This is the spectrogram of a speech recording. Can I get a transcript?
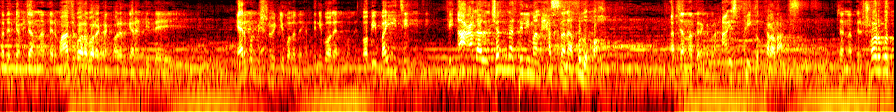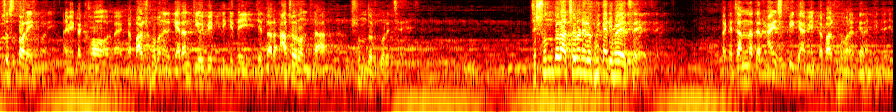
তাদেরকে আমি জান্নাতের মাঝ বরাবর একটা ঘরের গ্যারান্টি দেই। এরপর বিষ্ণু কি বলে দেখেন? তিনি বলেন কবি বাইতি ফি আ'লাল জান্নাতি লিমান হাসানা খুলুকাহ। আর জান্নাতের একেবারে হাই স্পিক অফ প্যারাডাইস জান্নাতের সর্বোচ্চ স্তরে আমি একটা ঘর বা একটা বাসভবনের গ্যারান্টি ওই ব্যক্তিকে দেই, যে তার আচরণটা সুন্দর করেছে। সুন্দর আচরণের অধিকারী হয়েছে। তাকে জান্নাতের হাই স্পিকে আমি একটা বাসভবনের গ্যারান্টি দেই।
